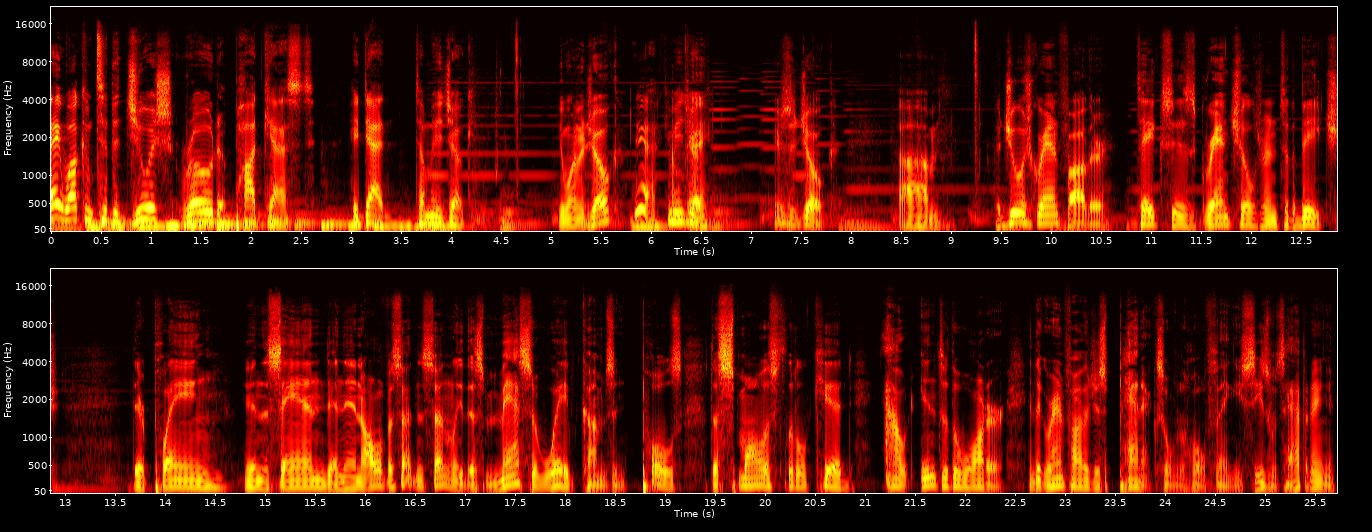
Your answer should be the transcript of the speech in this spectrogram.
Hey, welcome to the Jewish Road Podcast. Hey, Dad, tell me a joke. You want a joke? Yeah, give me a joke. Here's a joke. Um, a Jewish grandfather takes his grandchildren to the beach. They're playing in the sand, and then all of a sudden, suddenly, this massive wave comes and pulls the smallest little kid out into the water. And the grandfather just panics over the whole thing. He sees what's happening. and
